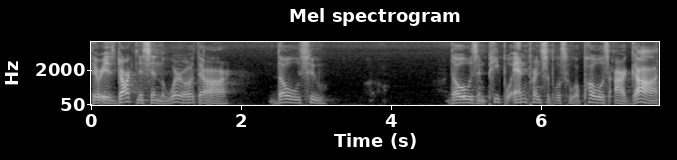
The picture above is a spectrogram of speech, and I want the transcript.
There is darkness in the world. There are those who, those and people and principles who oppose our God.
